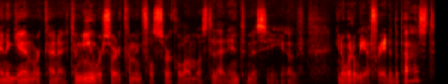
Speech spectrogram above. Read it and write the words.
and again we're kind of to me we're sort of coming full circle almost to that intimacy of you know what are we afraid of the past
